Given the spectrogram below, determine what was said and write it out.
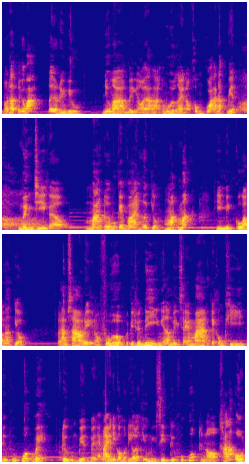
nói thật với các bạn đây là review. Nhưng mà mình nói rằng là cái mùi hương này nó không quá đặc biệt. Mình chỉ kiểu mang tới một cái vai hơi kiểu mặn mặn thì mình cố gắng là kiểu làm sao để nó phù hợp với cái chuyến đi nghĩa là mình sẽ mang cái không khí từ Phú Quốc về từ vùng biển về. Em này thì có một điều là khi mình xịt từ Phú Quốc thì nó khá là ổn.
